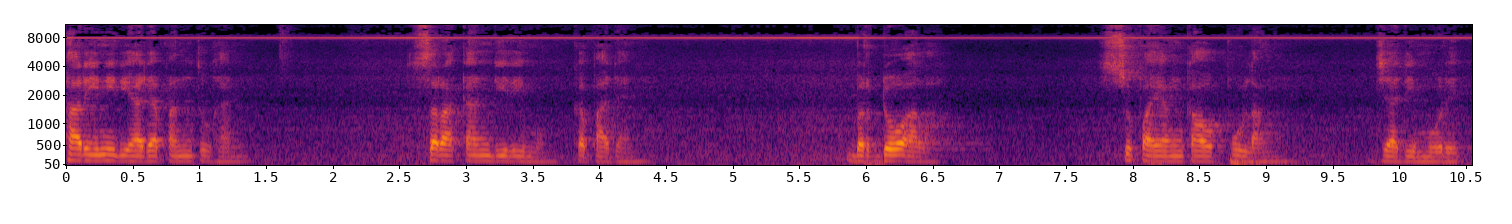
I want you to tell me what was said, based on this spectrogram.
Hari ini di hadapan Tuhan. Serahkan dirimu kepadanya. Berdoalah supaya engkau pulang jadi murid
